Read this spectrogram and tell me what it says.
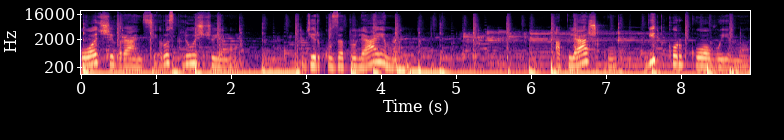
Очі вранці розплющуємо, дірку затуляємо, а пляшку відкорковуємо.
